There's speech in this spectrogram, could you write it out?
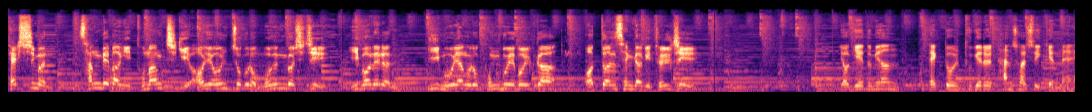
핵심은 상대방이 도망치기 어려운 쪽으로 모는 것이지. 이번에는 이 모양으로 공부해 볼까? 어떤 생각이 들지? 여기에 두면 백돌 두 개를 단수할 수 있겠네.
